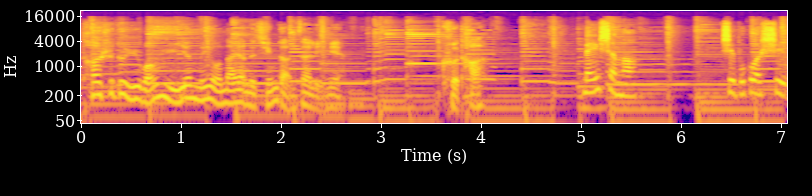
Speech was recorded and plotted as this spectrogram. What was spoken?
他是对于王语嫣没有那样的情感在里面。可他，没什么。只不过是，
